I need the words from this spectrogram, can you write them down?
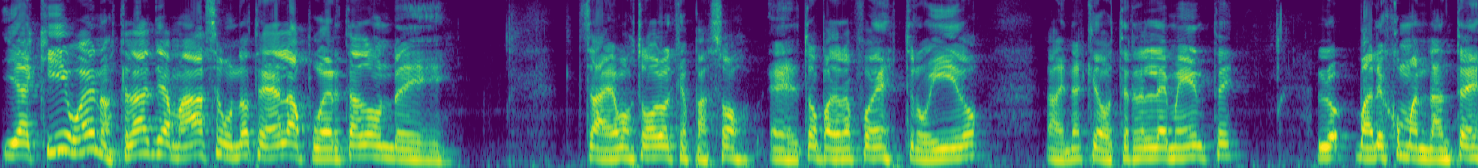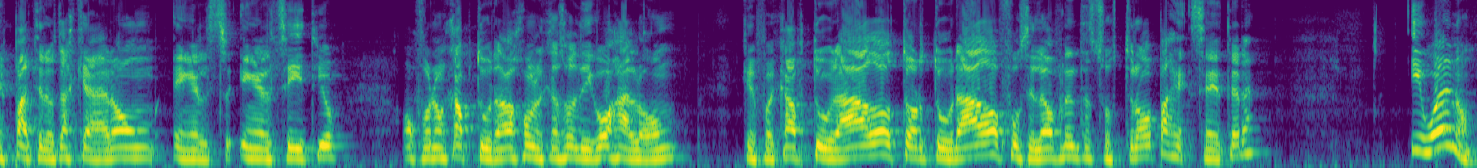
Y aquí, bueno, está la llamada segunda batalla de la puerta, donde sabemos todo lo que pasó. El patriota fue destruido, la vaina quedó terriblemente. Varios comandantes patriotas quedaron en el, en el sitio o fueron capturados, como el caso de Diego Jalón, que fue capturado, torturado, fusilado frente a sus tropas, etc. Y bueno,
